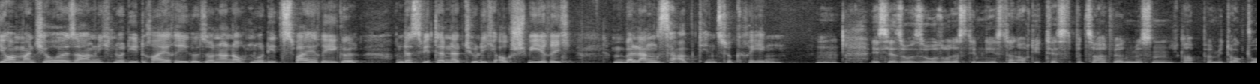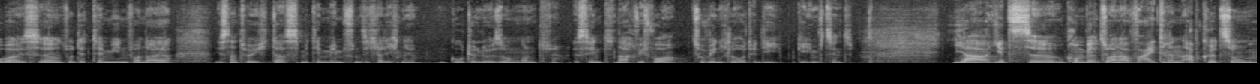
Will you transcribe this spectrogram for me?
Ja, und manche Häuser haben nicht nur die Drei-Regel, sondern auch nur die Zwei-Regel. Und das wird dann natürlich auch schwierig, einen Balanceakt hinzukriegen. Mhm. Ist ja sowieso so, dass demnächst dann auch die Tests bezahlt werden müssen. Ich glaube, Mitte Oktober ist äh, so der Termin. Von daher ist natürlich das mit dem Impfen sicherlich eine gute Lösung. Und es sind nach wie vor zu wenig Leute, die geimpft sind. Ja, jetzt äh, kommen wir zu einer weiteren Abkürzung.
